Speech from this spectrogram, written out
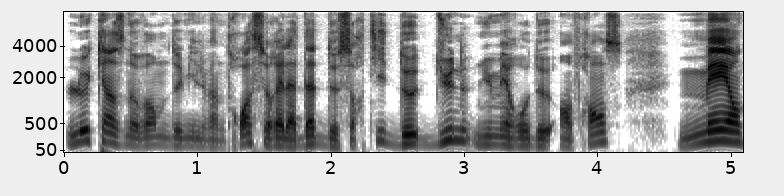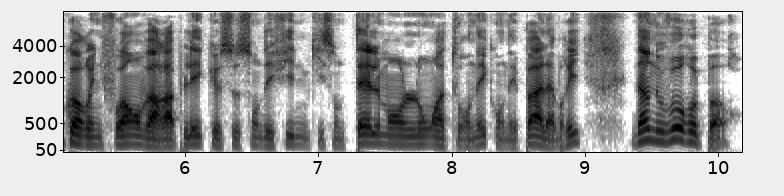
le 15 novembre 2023 serait la date de sortie de Dune numéro 2 en France. Mais encore une fois, on va rappeler que ce sont des films qui sont tellement longs à tourner qu'on n'est pas à l'abri d'un nouveau report.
